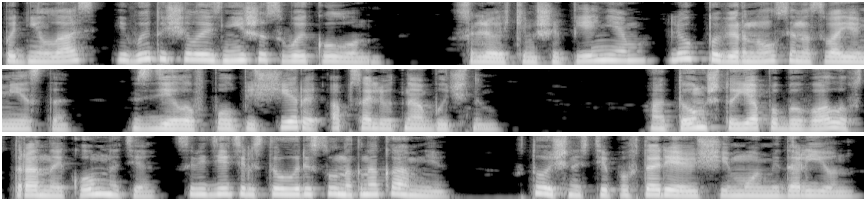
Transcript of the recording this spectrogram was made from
поднялась и вытащила из ниши свой кулон. С легким шипением люк повернулся на свое место, сделав пол пещеры абсолютно обычным. О том, что я побывала в странной комнате, свидетельствовал рисунок на камне, в точности повторяющий мой медальон.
